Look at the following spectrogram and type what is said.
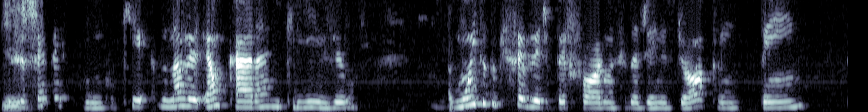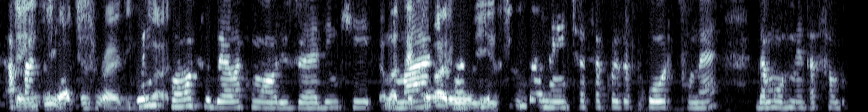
de Isso. 65, que na, é um cara incrível. Muito do que você vê de performance da Janis Joplin tem a tem do Otis Redding, o claro. encontro dela com o Otis Redding, que Ela marca profundamente essa coisa corpo, né? da movimentação do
